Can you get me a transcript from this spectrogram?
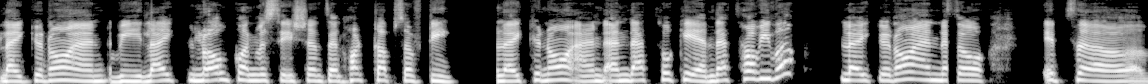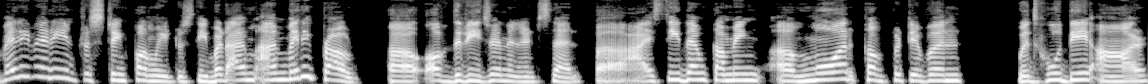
like you know, and we like long conversations and hot cups of tea, like you know, and and that's okay, and that's how we work, like you know, and so it's uh, very very interesting for me to see but i'm i'm very proud uh, of the region in itself. Uh, i see them coming uh, more comfortable with who they are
